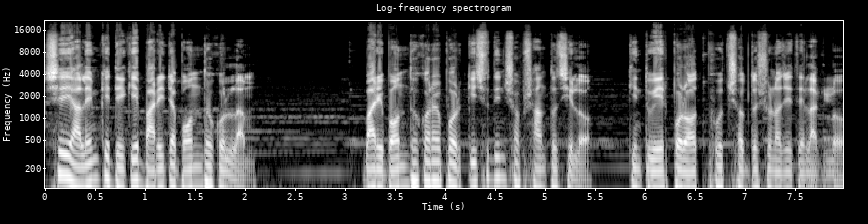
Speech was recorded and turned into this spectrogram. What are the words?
সেই আলেমকে ডেকে বাড়িটা বন্ধ করলাম। বাড়ি বন্ধ করার পর কিছুদিন সব শান্ত ছিল, কিন্তু এরপর অদ্ভুত শব্দ শোনা যেতে লাগল।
